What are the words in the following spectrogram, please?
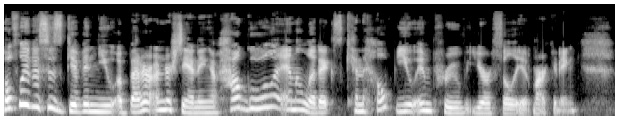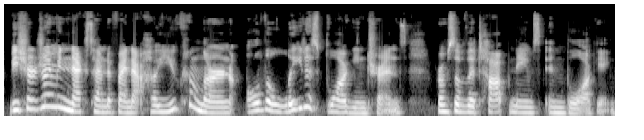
Hopefully, this has given you a better understanding of how Google Analytics can help you improve your affiliate marketing. Be sure to join me next time to find out how you can learn all the latest blogging trends from some of the top names in blogging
